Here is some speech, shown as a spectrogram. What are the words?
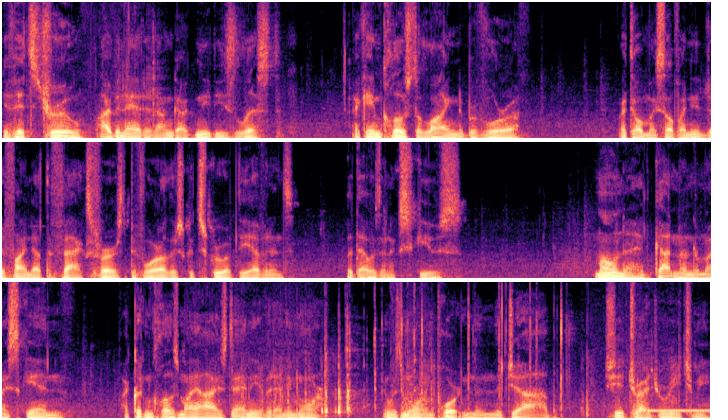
If it's true, I've been added on Gognitti's list. I came close to lying to Bravura. I told myself I needed to find out the facts first before others could screw up the evidence, but that was an excuse. Mona had gotten under my skin. I couldn't close my eyes to any of it anymore. It was more important than the job. She had tried to reach me,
